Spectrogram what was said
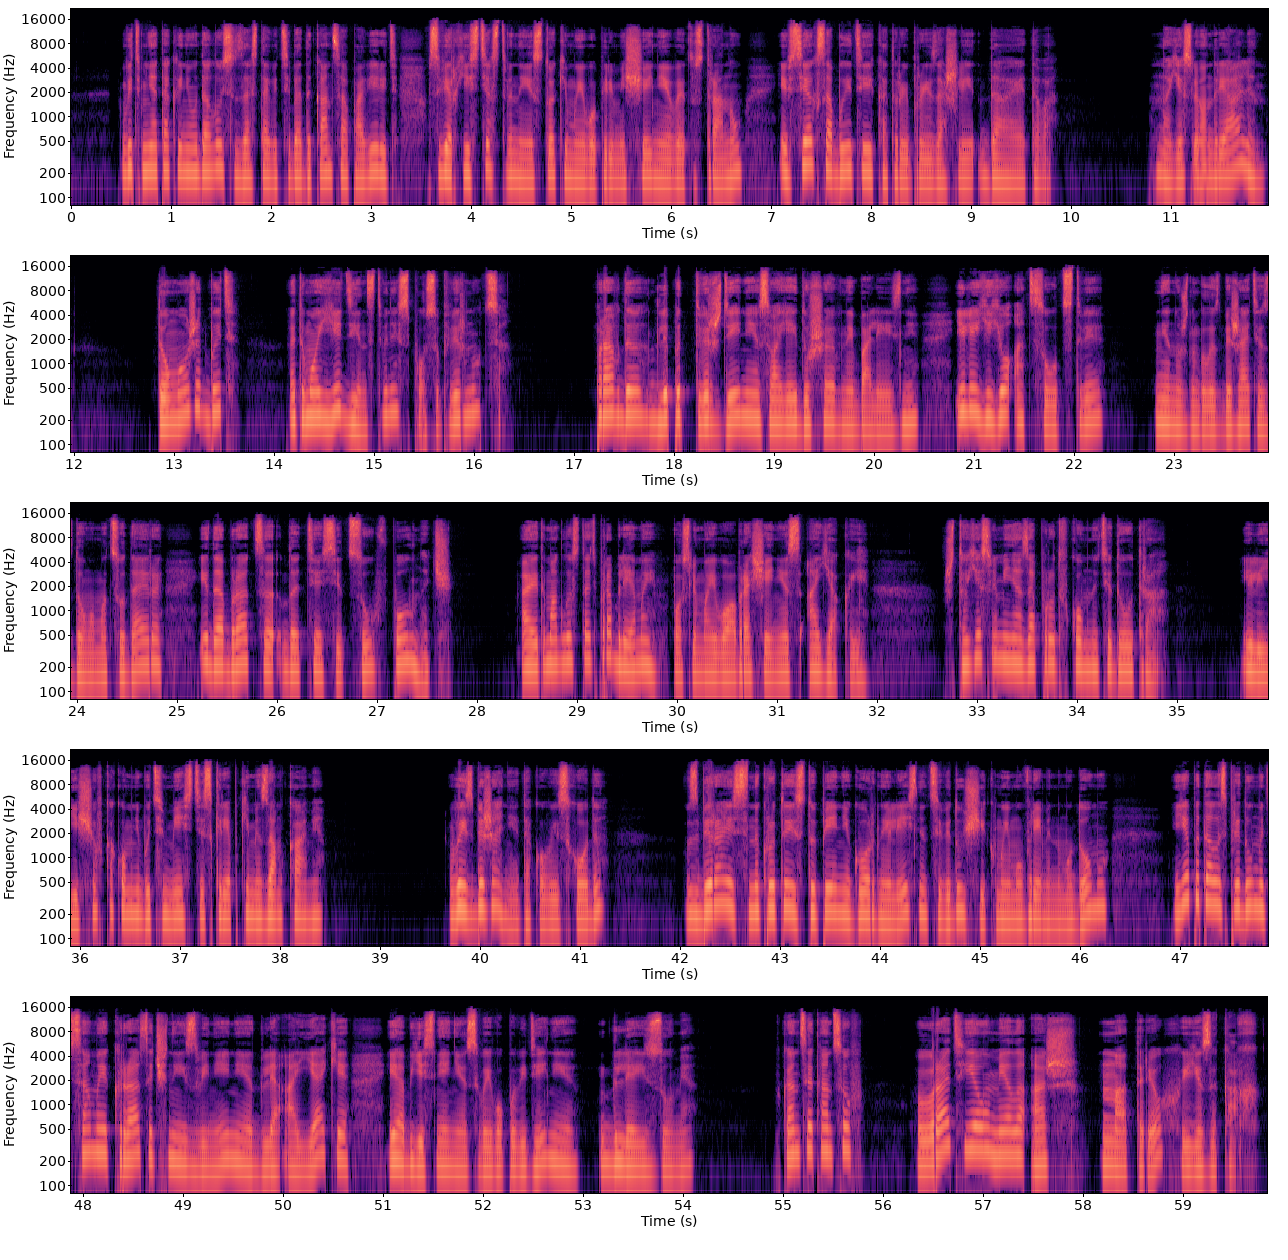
Ведь мне так и не удалось заставить себя до конца поверить в сверхъестественные истоки моего перемещения в эту страну и всех событий, которые произошли до этого. Но если он реален, то, может быть, это мой единственный способ вернуться. Правда, для подтверждения своей душевной болезни или ее отсутствия мне нужно было сбежать из дома Мацудайры и добраться до Тесицу в полночь. А это могло стать проблемой после моего обращения с Аякой. Что если меня запрут в комнате до утра? Или еще в каком-нибудь месте с крепкими замками? Во избежание такого исхода, взбираясь на крутые ступени горной лестницы, ведущей к моему временному дому, я пыталась придумать самые красочные извинения для Аяки и объяснение своего поведения для Изуми. В конце концов, врать я умела аж на трех языках.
